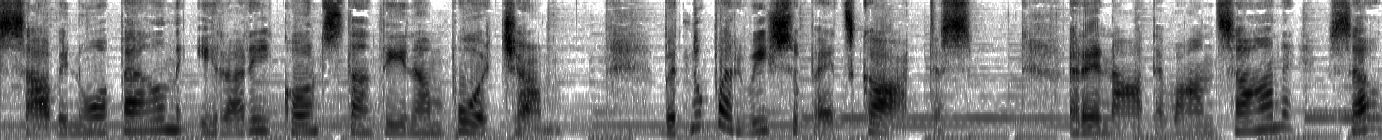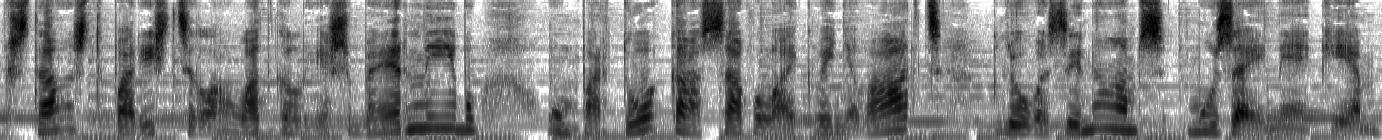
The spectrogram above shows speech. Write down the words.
savi nopelni ir arī Konstantīnam Počam. Bet nu par visu pēc kārtas. Renāte Vansāne sāk stāstu par izcilā latgaliešu bērnību un par to, kā savulaik viņa vārds kļuva zināms muzejniekiem.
